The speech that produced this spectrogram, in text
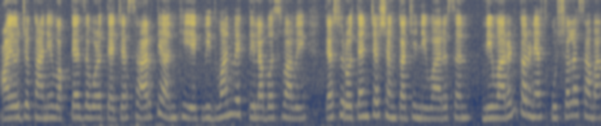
आयोजकाने वक्त्याजवळ त्याच्या सारथे आणखी एक विद्वान व्यक्तीला बसवावे. त्या श्रोत्यांच्या शंकाचे निवारसन निवारण करण्यास कुशल असावा.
